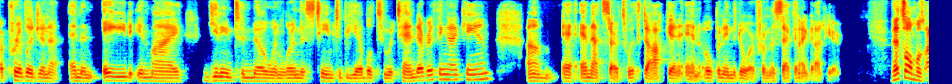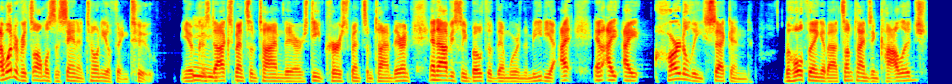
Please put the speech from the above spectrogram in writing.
a privilege and, a, and an aid in my getting to know and learn this team to be able to attend everything I can. Um, and, and, that starts with Doc and, and opening the door from the second I got here. That's almost, I wonder if it's almost a San Antonio thing too. You know, because mm. Doc spent some time there, Steve Kerr spent some time there, and, and obviously both of them were in the media. I and I, I heartily second the whole thing about sometimes in college,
